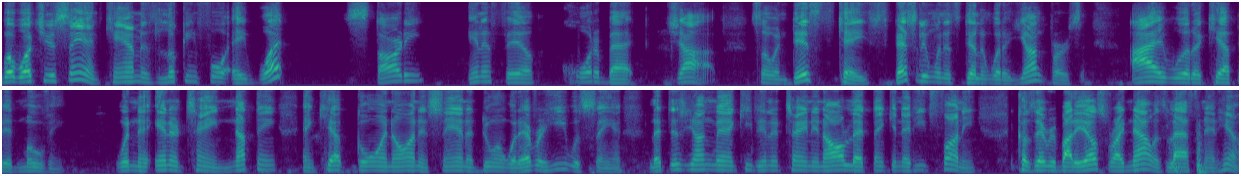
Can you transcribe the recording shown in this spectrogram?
but what you're saying, Cam is looking for a what? Starting NFL quarterback job. So in this case, especially when it's dealing with a young person, I would have kept it moving. Wouldn't have entertained nothing and kept going on and saying and doing whatever he was saying. Let this young man keep entertaining all that, thinking that he's funny, because everybody else right now is laughing at him.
